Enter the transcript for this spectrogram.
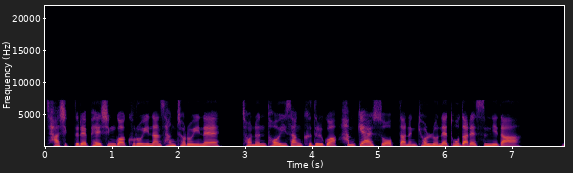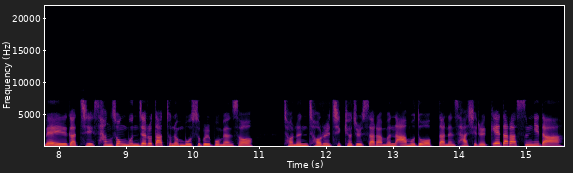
자식들의 배신과 그로 인한 상처로 인해 저는 더 이상 그들과 함께 할 수 없다는 결론에 도달했습니다. 매일같이 상속 문제로 다투는 모습을 보면서 저는 저를 지켜줄 사람은 아무도 없다는 사실을 깨달았습니다.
